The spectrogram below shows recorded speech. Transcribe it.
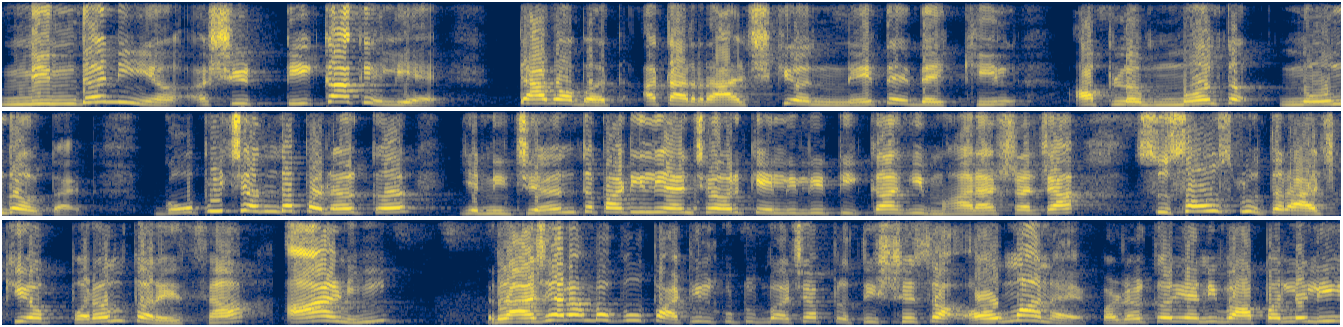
निंदनीय अशी टीका केली आहे त्याबाबत आता राजकीय नेते देखील आपलं मत नोंदवत आहेत गोपीचंद पडळकर यांनी जयंत पाटील यांच्यावर केलेली टीका ही महाराष्ट्राच्या सुसंस्कृत राजकीय परंपरेचा आणि राजारामबाबू पाटील कुटुंबाच्या प्रतिष्ठेचा अवमान आहे. पडळकर यांनी वापरलेली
